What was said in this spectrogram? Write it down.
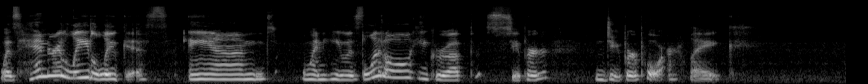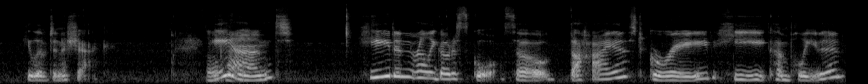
was Henry Lee Lucas, and when he was little, he grew up super duper poor. Like, he lived in a shack. Okay. And he didn't really go to school. So the highest grade he completed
